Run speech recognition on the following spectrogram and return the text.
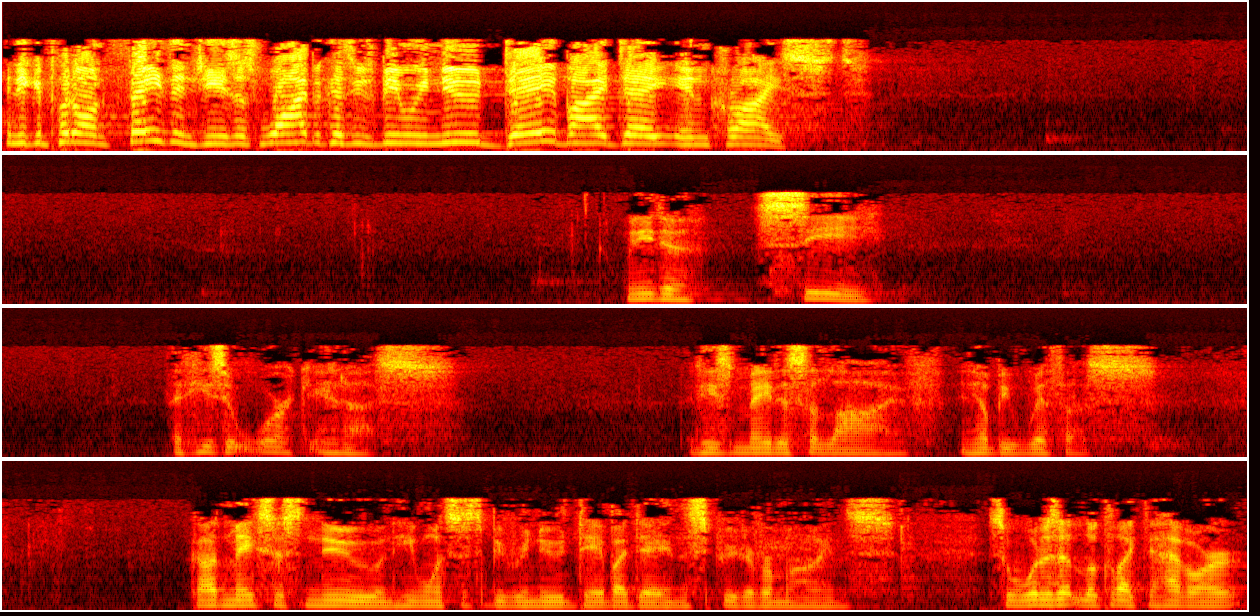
and he could put on faith in Jesus. Why? Because he was being renewed day by day in Christ. We need to see that He's at work in us, that He's made us alive, and He'll be with us. God makes us new, and He wants us to be renewed day by day in the spirit of our minds. So, what does it look like to have our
